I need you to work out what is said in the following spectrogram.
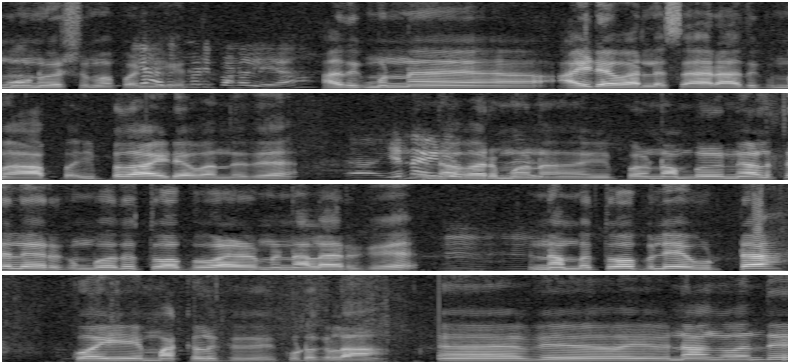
மூணு வருஷமா பண்ணிக்கிறேன் அதுக்கு முன்னே ஐடியா வரல சார். அதுக்கு மு- அப்போ இப்போ தான் ஐடியா வந்தது. என்ன வருமானம்? இப்போ நம்ம நிலத்துல இருக்கும்போது தோப்பு வளமே நல்லா இருக்குது. நம்ம தோப்புலேயே விட்டா கோழி மக்களுக்கு கொடுக்கலாம். நாங்கள் வந்து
